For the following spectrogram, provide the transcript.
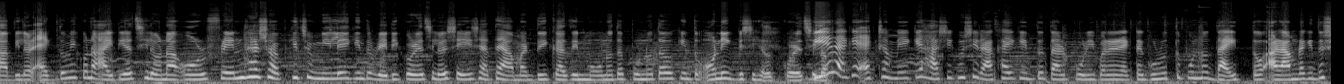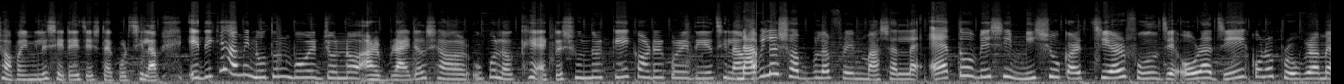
নাবিলার একদমই কোনো আইডিয়া ছিল না। ওর ফ্রেন্ডরা সবকিছু মিলেই কিন্তু রেডি করেছিল। সেই সাথে আমার দুই কাজিন মৌনতা পূর্ণতাও কিন্তু অনেক বেশি হেল্প করেছিল। বিয়ের আগে একটা মেয়েকে হাসি খুশি রাখাই কিন্তু তার পরিবারের একটা গুরুত্বপূর্ণ দায়িত্ব আর আমরা কিন্তু সবাই মিলে সেটাই চেষ্টা করছিলাম। এদিকে আমি নতুন বউয়ের জন্য আর ব্রাইডাল শাওয়ার উপলক্ষে একটা সুন্দর কেক অর্ডার করে দিয়েছিলাম। নাবিলা সবগুলা ফ্রেন্ড মাসাল্লাহ এত বেশি মিশুক আর চেয়ারফুল যে ওরা যে কোনো প্রোগ্রামে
